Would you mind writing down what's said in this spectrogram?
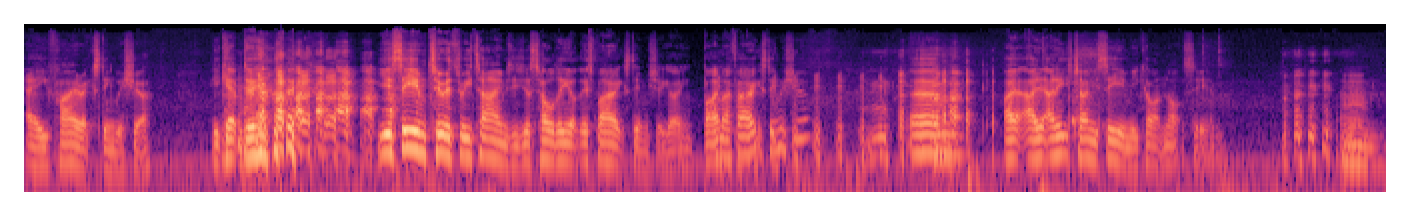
a fire extinguisher. He kept doing. you see him two or three times. He's just holding up this fire extinguisher, going, "Buy my fire extinguisher." um, I, I, and each time you see him, you can't not see him. Um,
